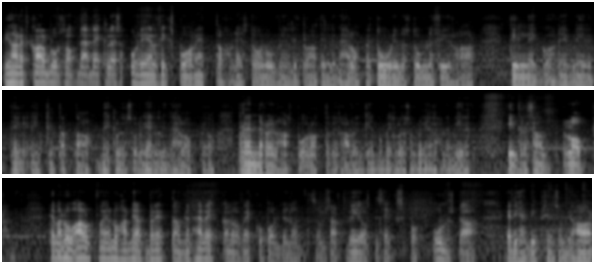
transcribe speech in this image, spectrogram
Vi har ett kallblodslopp där Bäcklös Oriel fick spår 1 och det står nog väldigt bra till i det här loppet. Torin och Stumne 4 har tillägg och det blir inte enkelt att ta Bäcklös Oriel i det här loppet och Brännerön har spår 8, den har ryggen på Bäcklös Oriel. Det blir ett intressant lopp det var nog allt vad jag nu hade att berätta om den här veckan och veckopodden och som sagt V86 på onsdag är de här tipsen som jag har.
